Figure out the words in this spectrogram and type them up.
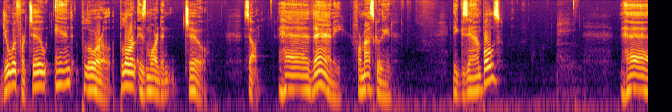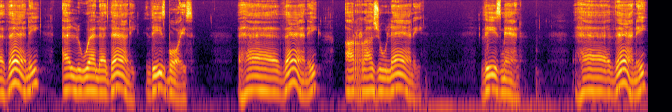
dual for two, and plural. Plural is more than two. So, هذان for masculine. Examples هذان الولدان these boys هذان الرجلان these men هذان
